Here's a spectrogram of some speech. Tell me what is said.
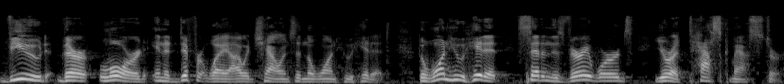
viewed their Lord in a different way, I would challenge, than the one who hid it. The one who hid it said in his very words, You're a taskmaster.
